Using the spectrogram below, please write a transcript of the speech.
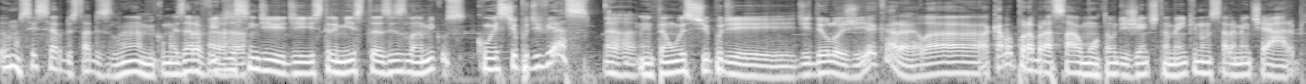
Eu não sei se era do Estado Islâmico, mas era vídeos Aham. assim de, de extremistas islâmicos com esse tipo de viés. Aham. Então, esse tipo de, de ideologia, cara, ela acaba por abraçar um montão de gente também que não necessariamente é árabe.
